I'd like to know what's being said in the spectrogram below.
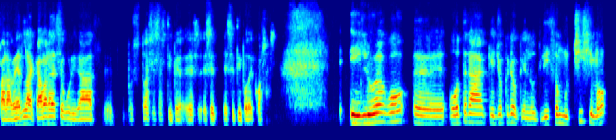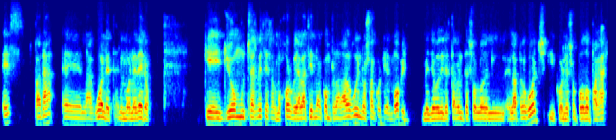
para ver la cámara de seguridad, pues todas esas tipo, ese, ese, tipo de cosas. Y luego otra que yo creo que lo utilizo muchísimo es para la wallet, el monedero que yo muchas veces a lo mejor voy a la tienda a comprar algo y no saco ni el móvil. Me llevo directamente solo el, Apple Watch y con eso puedo pagar.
